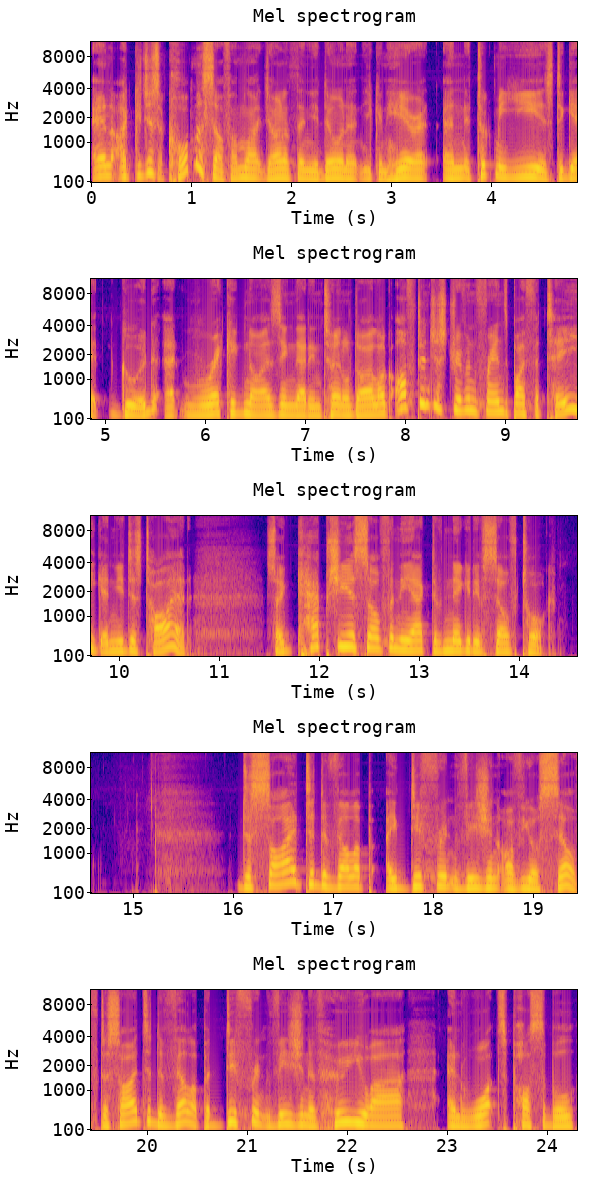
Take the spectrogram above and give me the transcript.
and I could just caught myself. I'm like, Jonathan, you're doing it. You can hear it. And it took me years to get good at recognizing that internal dialogue, often just driven, friends, by fatigue and you're just tired. So capture yourself in the act of negative self talk. Decide to develop a different vision of yourself. Decide to develop a different vision of who you are and what's possible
